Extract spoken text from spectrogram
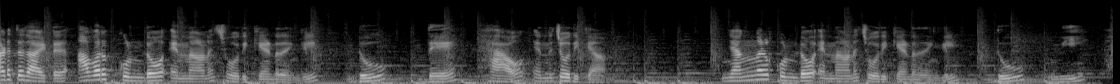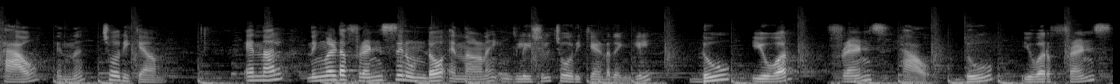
അടുത്തതായിട്ട് അവർക്കുണ്ടോ എന്നാണ് ചോദിക്കേണ്ടതെങ്കിൽ ഡു ദേ ഹാവ് എന്ന് ചോദിക്കാം. ഞങ്ങൾക്കുണ്ടോ എന്നാണ് ചോദിക്കേണ്ടതെങ്കിൽ ഡു വി ഹാവ് എന്ന് ചോദിക്കാം. എന്നാൽ നിങ്ങളുടെ ഫ്രണ്ട്സിനുണ്ടോ എന്നാണ് ഇംഗ്ലീഷിൽ ചോദിക്കേണ്ടതെങ്കിൽ do your friends have do your friends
